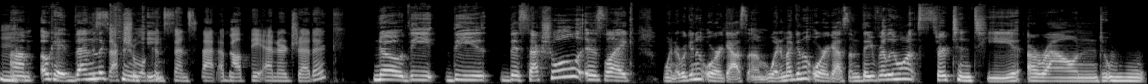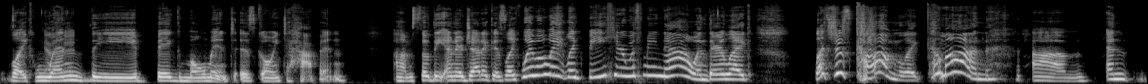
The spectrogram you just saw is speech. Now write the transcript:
Mm. Um, okay, then the, the sexual kinky, can sense that about the energetic. No, the the the sexual is like when are we going to orgasm? When am I going to orgasm? They really want certainty around like Got when it. the big moment is going to happen. Um, so the energetic is like, wait, wait, wait, like be here with me now, and they're like, let's just come, like come on. Um, and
